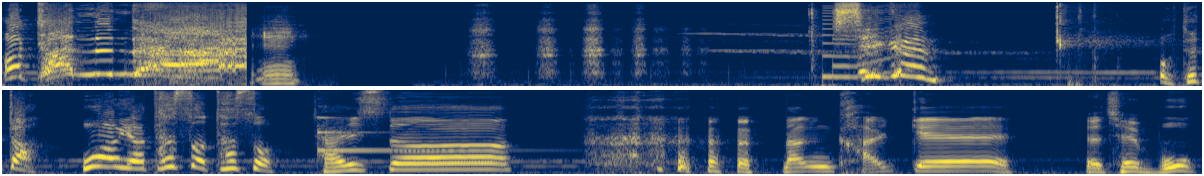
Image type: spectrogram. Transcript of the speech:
아 탔는데! 지금! 어 됐다 와 야 탔어 탔어 잘 있어 난 갈게 야 쟤 목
